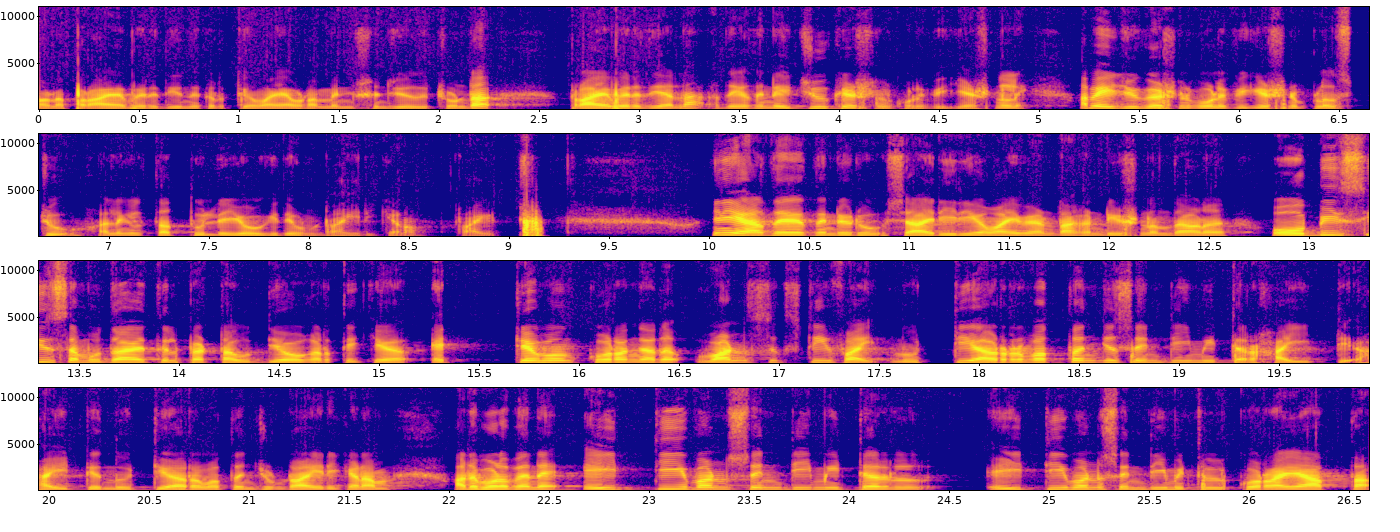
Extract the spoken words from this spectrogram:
ആണ് പ്രായപരിധി എന്ന് കൃത്യമായി അവിടെ മെൻഷൻ ചെയ്തിട്ടുണ്ട്. പ്രായപരിധി അല്ല അദ്ദേഹത്തിന്റെ എഡ്യൂക്കേഷണൽ ക്വാളിഫിക്കേഷൻ അല്ലേ? അപ്പോൾ എഡ്യൂക്കേഷൻ ക്വാളിഫിക്കേഷൻ പ്ലസ് ടു അല്ലെങ്കിൽ തത്തുല്യ യോഗ്യത ഉണ്ടായിരിക്കണം. റൈറ്റ് ഇനി അദ്ദേഹത്തിന്റെ ഒരു ശാരീരികമായി വേണ്ട കണ്ടീഷൻ എന്താണ്? ഒ ബി സി സമുദായത്തിൽപ്പെട്ട ഉദ്യോഗാർത്ഥിക്ക് ഏറ്റവും കുറഞ്ഞത് വൺ സിക്സ്റ്റി ഫൈവ് നൂറ്റി അറുപത്തഞ്ച് സെന്റിമീറ്റർ ഹൈറ്റ് ഹൈറ്റ് നൂറ്റി അറുപത്തഞ്ച് ഉണ്ടായിരിക്കണം. അതുപോലെ തന്നെ എയ്റ്റി വൺ സെന്റിമീറ്ററിൽ എയ്റ്റി വൺ സെന്റിമീറ്ററിൽ കുറയാത്ത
